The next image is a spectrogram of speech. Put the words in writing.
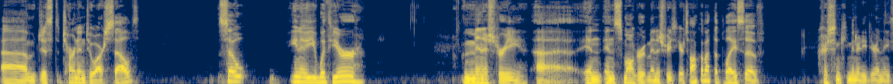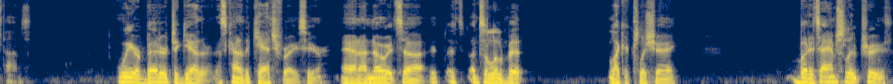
um, just to turn into ourselves. So, you know, you, with your ministry uh, in in small group ministries here, talk about the place of Christian community during these times. we are better together. That's kind of the catchphrase here. And I know it's uh it, it's it's a little bit like a cliche, but it's absolute truth.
